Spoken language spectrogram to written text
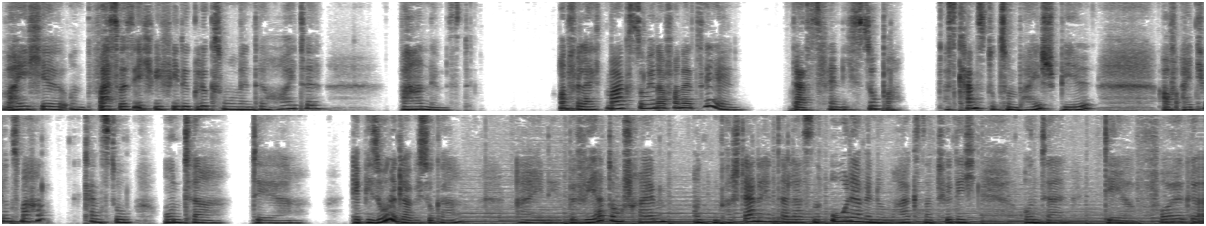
weiche und was weiß ich, wie viele Glücksmomente heute wahrnimmst. Und vielleicht magst du mir davon erzählen. Das fände ich super. Das kannst du zum Beispiel auf iTunes machen kannst du unter der Episode, glaube ich sogar, eine Bewertung schreiben und ein paar Sterne hinterlassen oder wenn du magst natürlich unter der Folge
